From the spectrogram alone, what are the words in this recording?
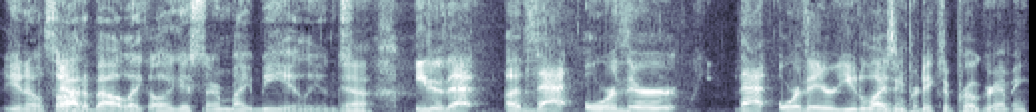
you know thought Yeah. about like oh I guess there might be aliens. Yeah, either that, uh, that, or they're that or they're utilizing predictive programming.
